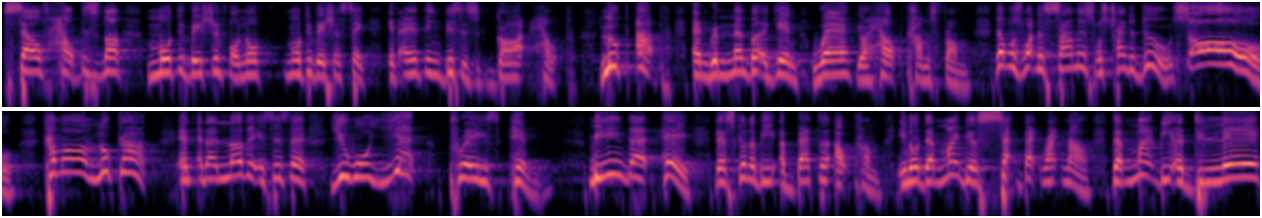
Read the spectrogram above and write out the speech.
self help. This is not motivation for no motivation's sake. If anything, this is God help. Look up and remember again where your help comes from. That was what the psalmist was trying to do. Soul, come on, look up. And, and I love it. It says that you will yet praise him. Meaning that, hey, there's gonna be a better outcome. You know, there might be a setback right now. There might be a delay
